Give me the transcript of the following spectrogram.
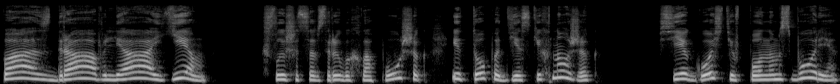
«Поздравляем!» Слышатся взрывы хлопушек и топот детских ножек. Все гости в полном сборе.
